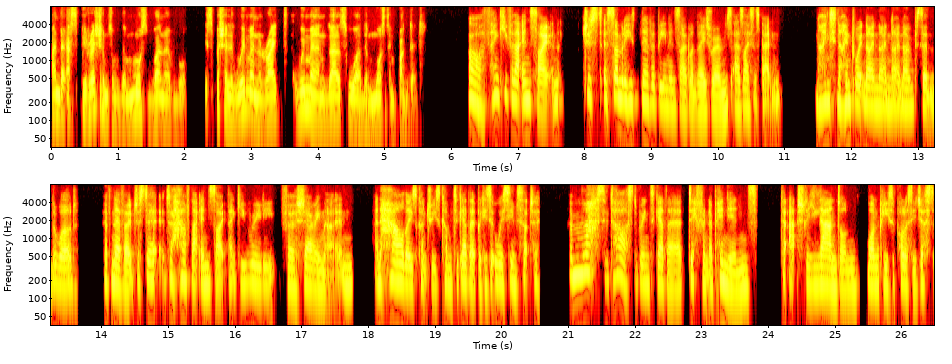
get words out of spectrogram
and aspirations of the most vulnerable, especially women right women and girls who are the most impacted. Oh, thank you for that insight. And just as somebody who's never been inside one of those rooms, as I suspect 99.9999% of the world have never, just to, to have that insight, thank you really for sharing that and and how those countries come together because it always seems such a, a massive task to bring together different opinions to actually land on one piece of policy, just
